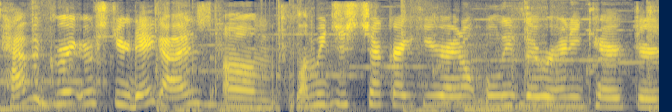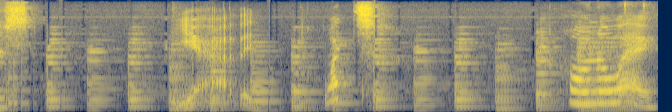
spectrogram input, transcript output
have a great rest of your day, guys. Um, let me just check right here. I don't believe there were any characters. Yeah, they... What? Oh, no way.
